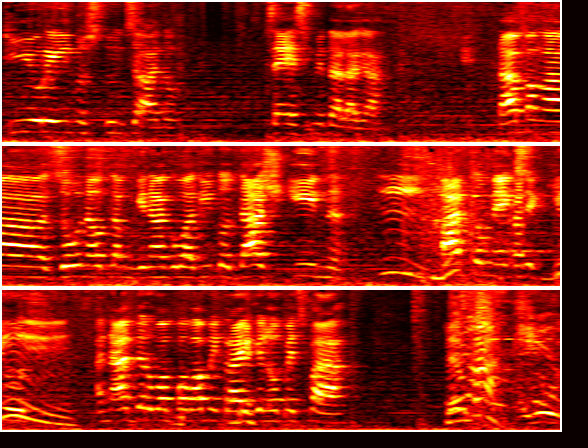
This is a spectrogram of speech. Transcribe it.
si Uranus dun sa ano, sa Esme talaga. Tamang ah, zone out lang ginagawa dito. Dash in. Mm, Phantom execute. Mm. Another one pa ba? May triangle offense pa. Meron pa. Ayun.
